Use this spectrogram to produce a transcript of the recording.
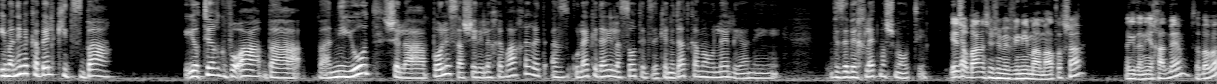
אם אני מקבל קצבה יותר גבוהה בניוד של הפוליסה שלי לחברה אחרת, אז אולי כדאי לי לעשות את זה, כי אני יודעת כמה עולה לי, אני... וזה בהחלט משמעותי. יש ארבעה אנשים שמבינים מה אמרת עכשיו, נגיד אני אחד מהם, סבבה?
